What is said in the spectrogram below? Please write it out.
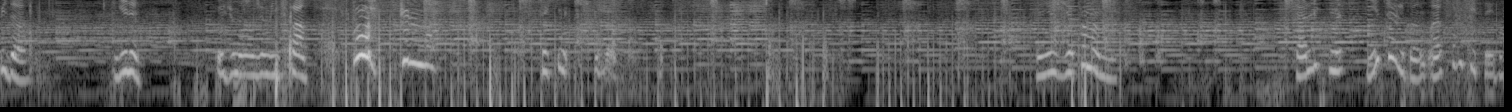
Bir daha. Gelin. Öcümü alacağım intikam. Uf! Lan. Çekme. Henüz yapamam mı? Terlik mi? Niye terlik alayım? Ayakkabı giyseydim.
